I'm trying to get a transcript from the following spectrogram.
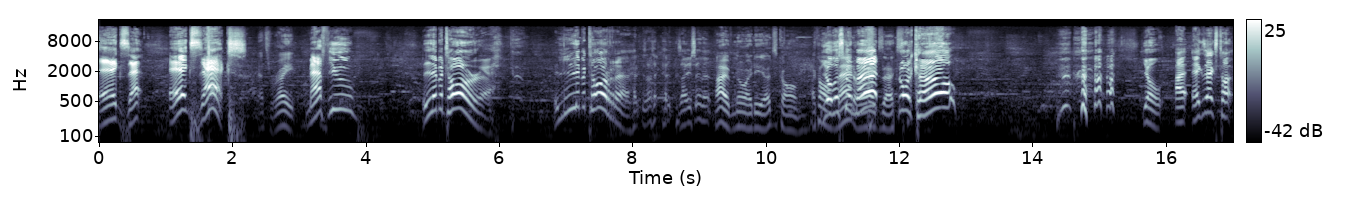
Exact. Exacts. That's right. Matthew Libator. Libator. Is that, is that how you say that? I have no idea. I just call him. I call Yo, him let's Matt go, Matt. NorCal. Yo, I, Xzax taught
